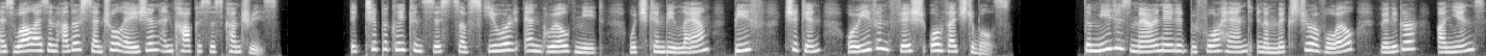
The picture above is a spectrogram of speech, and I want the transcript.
as well as in other Central Asian and Caucasus countries. It typically consists of skewered and grilled meat, which can be lamb, beef, chicken, or even fish or vegetables. The meat is marinated beforehand in a mixture of oil, vinegar, onions,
